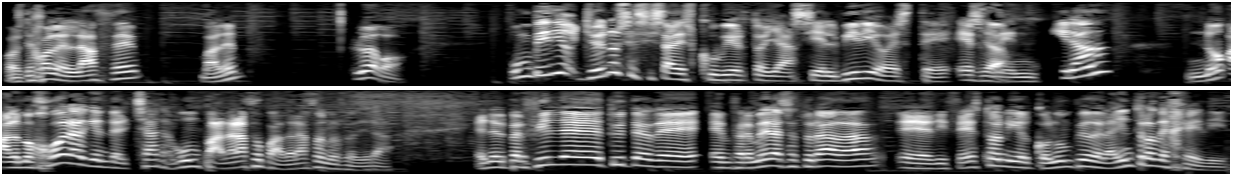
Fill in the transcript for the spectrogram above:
Os dejo el enlace, ¿vale? Luego, un vídeo, yo no sé si se ha descubierto ya si el vídeo este es Ya. mentira. No, a lo mejor alguien del chat, algún padrazo, padrazo nos lo dirá. En el perfil de Twitter de Enfermera Saturada eh, dice esto ni el columpio de la intro de Heidi.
